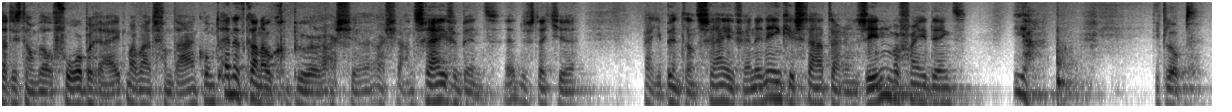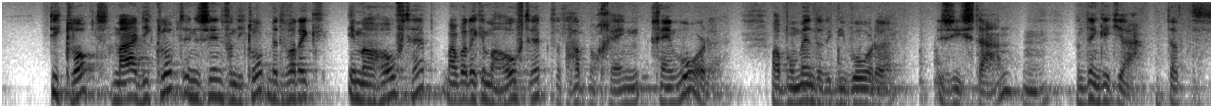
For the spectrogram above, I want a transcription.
Dat is dan wel voorbereid, maar waar het vandaan komt. En het kan ook gebeuren als je, als je aan het schrijven bent. Hè? Dus dat je, ja, je bent aan het schrijven en in één keer staat daar een zin waarvan je denkt, ja, Die klopt. die klopt. Maar die klopt in de zin van, die klopt met wat ik in mijn hoofd heb. Maar wat ik in mijn hoofd heb, dat had nog geen, geen woorden. Maar op het moment dat ik die woorden zie staan, Mhm. dan denk ik, ja, dat,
